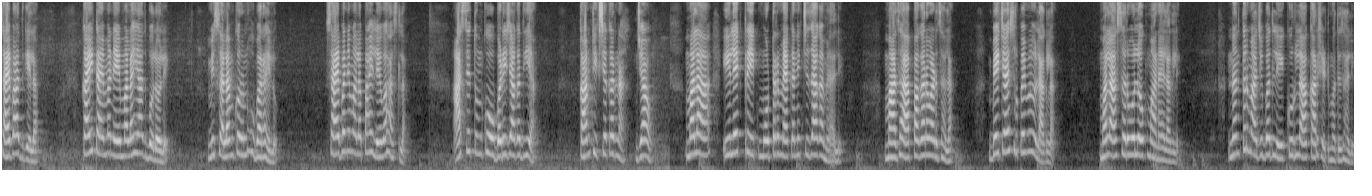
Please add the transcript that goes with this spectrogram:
साहेब आत गेला. काही टायमाने मलाही आत बोलवले. मी सलाम करून उभा राहिलो. साहेबाने मला पाहिले व हसला. आज से तुमको बड़ी जागा दिया. काम ठीक से करना. जाओ. मला इलेक्ट्रिक मोटर मेकॅनिकची जागा मिळाली. माझा पगारवाढ झाला. बेचाळीस रुपये मिळू लागला. मला सर्व लोक मानायला लागले. नंतर माझी बदली कुर्ला कारशेटमध्ये झाली.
